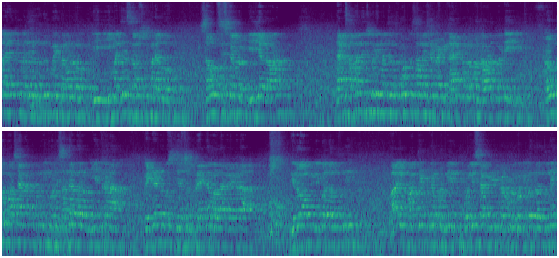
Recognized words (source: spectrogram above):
ప్రజల మధ్యలో ముందుకు పోయే క్రమంలో ఈ ఈ మధ్య సంస్కృతి మనకు సౌండ్ సిస్టంలో డీజీఎల్ రావడం దానికి సంబంధించి కూడా ఈ మధ్య కోర్టుకు సంబంధించినటువంటి కార్యక్రమాలు రావడంతో ప్రభుత్వ పక్షాన కొన్ని కొన్ని సందర్భాల్లో నియంత్రణ పెట్టడం కోసం చేస్తున్న ప్రయత్నం వల్ల అక్కడక్కడ నిర్వాహకులకు ఇబ్బంది అవుతుంది. వారి మాకు చెప్పినప్పుడు మేము పోలీస్ శాఖ చెప్పినప్పుడు కొన్ని ఇబ్బందులు అవుతున్నాయి.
